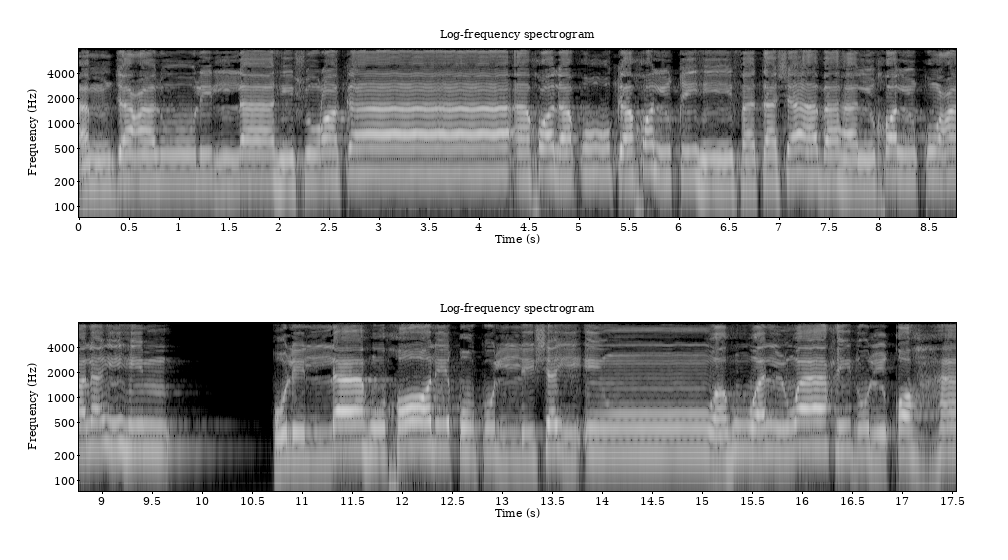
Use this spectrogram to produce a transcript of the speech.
أَمْ جَعَلُوا لِلَّهِ شُرَكَاءَ خَلَقُوا كَخَلْقِهِ فَتَشَابَهَ الْخَلْقُ عَلَيْهِمْ ۚ قُلِ اللَّهُ خَالِقُ كُلِّ شَيْءٍ وَهُوَ الْوَاحِدُ الْقَهَّارُ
